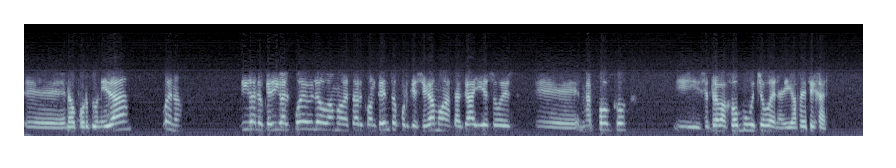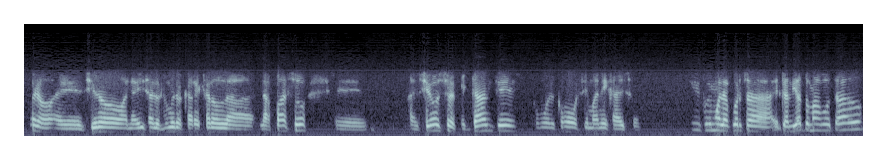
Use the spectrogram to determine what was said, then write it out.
la oportunidad. Bueno, diga lo que diga el pueblo, vamos a estar contentos porque llegamos hasta acá y eso es eh, más poco y se trabajó mucho, bueno, y a festejar. Bueno, eh, si uno analiza los números que arrestaron las la PASO, eh, ansioso, expectante, ¿cómo, ¿cómo se maneja eso? Sí, fuimos la fuerza, el candidato más votado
